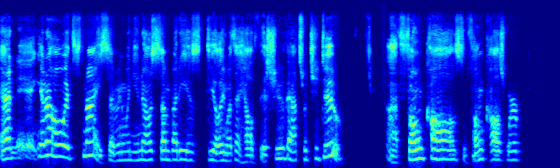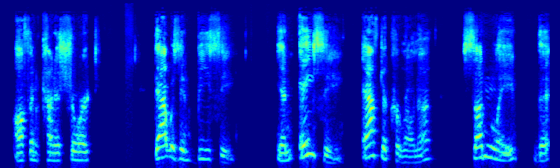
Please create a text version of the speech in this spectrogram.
And, you know, it's nice. I mean, when you know somebody is dealing with a health issue, that's what you do. Uh, phone calls, the phone calls were often kind of short. That was in BC. In AC, after Corona, suddenly the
